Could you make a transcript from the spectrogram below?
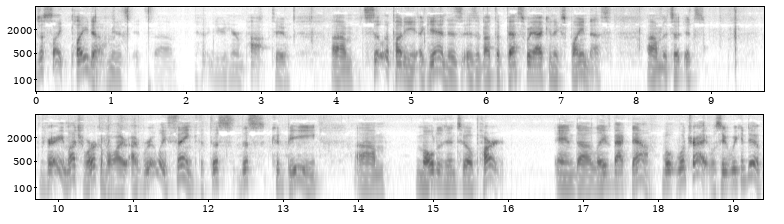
just like Play-Doh. I mean, it's it's uh, you can hear them pop too. Um, Putty again is is about the best way I can explain this. Um, it's a it's very much workable. I, I really think that this this could be um, molded into a part and uh, lathe back down. We'll we'll try it. We'll see what we can do.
